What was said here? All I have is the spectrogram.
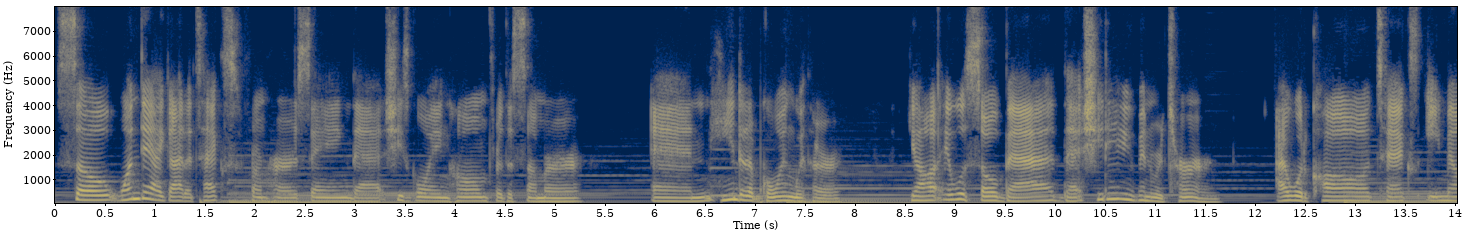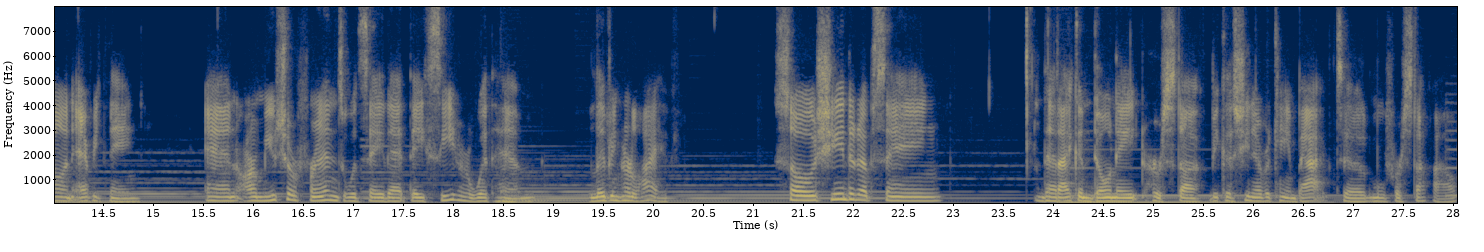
so one day I got a text from her saying that she's going home for the summer and he ended up going with her. Y'all, it was so bad that she didn't even return. I would call, text, email, and everything. And our mutual friends would say that they see her with him, living her life. So she ended up saying that I can donate her stuff because she never came back to move her stuff out.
